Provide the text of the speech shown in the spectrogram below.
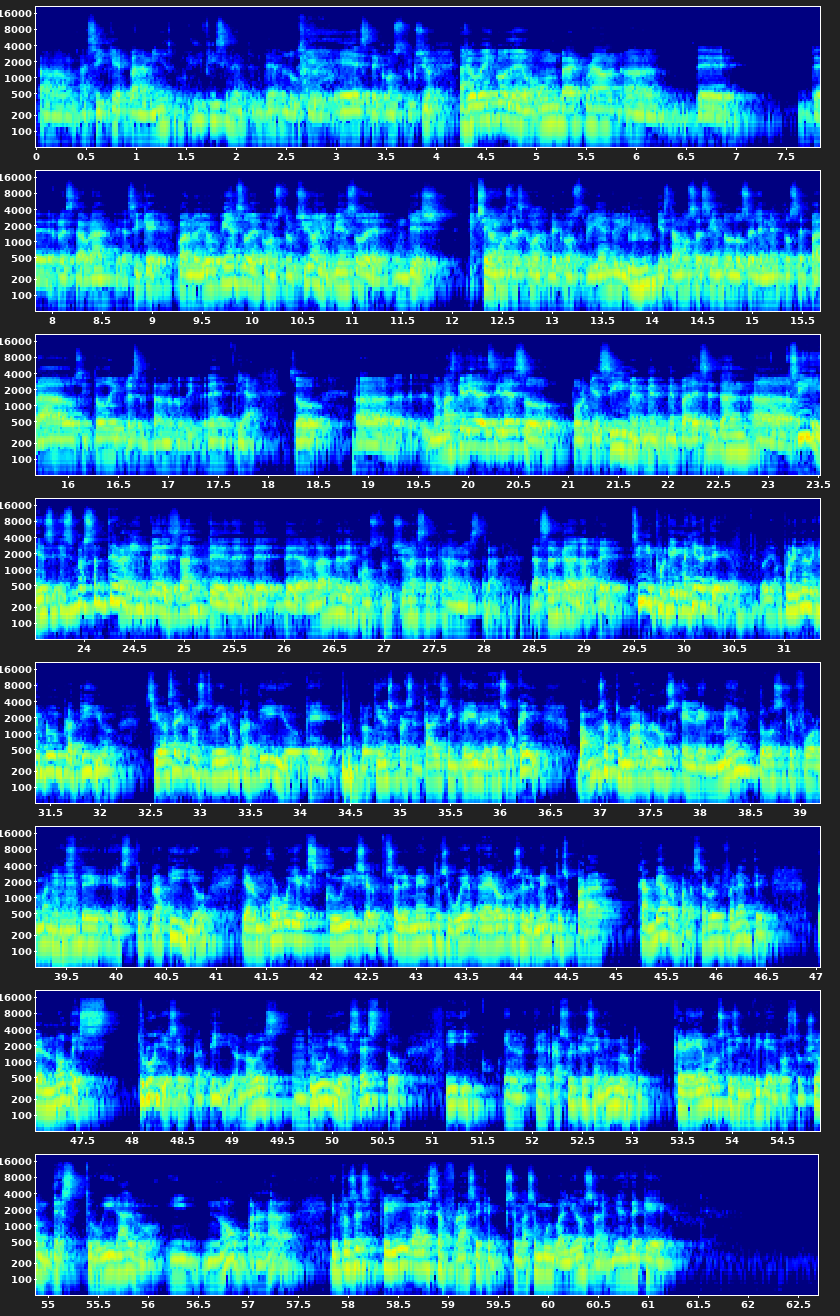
Um, así que para mí es muy difícil entender lo que es de construcción. Yo vengo de un background uh, de, de restaurante, así que cuando yo pienso de construcción, yo pienso de un dish. Estamos deconstruyendo y, y, estamos haciendo los elementos separados y todo y presentándolo diferente. Yeah. So, uh, nomás quería decir eso porque sí, me, me, me parece tan... Uh, sí, es, es, bastante... Tan interesante de, de, de, hablar de deconstrucción acerca de nuestra... acerca de la fe. Sí, porque imagínate, poniendo el ejemplo de un platillo, si vas a deconstruir un platillo que lo tienes presentado y está increíble, es, ok, vamos a tomar los elementos que forman uh -huh. este, este platillo y a lo mejor voy a excluir ciertos elementos y voy a traer otros elementos para cambiarlo, para hacerlo diferente, pero no destruyes el platillo, no destruyes uh -huh. esto. Y, y en, en, el caso del cristianismo, lo que creemos que significa de construcción, destruir algo, y no, para nada. Entonces quería llegar a esta frase que se me hace muy valiosa, y es de que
